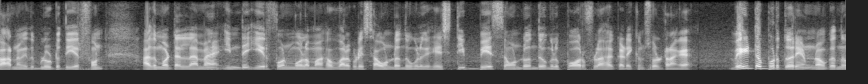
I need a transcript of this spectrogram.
காரணம் இது ப்ளூடூத் இயர்ஃபோன் அது மட்டும் இல்லாமல் இந்த இயர்ஃபோன் மூலமாக வரக்கூடிய சவுண்ட் வந்து உங்களுக்கு ஹெச்டி பேஸ் சவுண்ட் வந்து உங்களுக்கு பவர்ஃபுல்லாக கிடைக்கும் சொல்கிறாங்க வெயிட்டை பொறுத்தவரையும் நமக்கு வந்து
